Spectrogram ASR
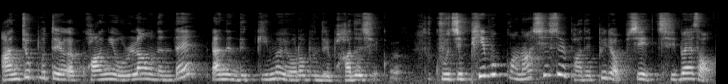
안쪽부터 약간 광이 올라오는데? 라는 느낌을 여러분들이 받으실 거예요. 굳이 피부 과나 시술 받을 필요 없이 집에서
